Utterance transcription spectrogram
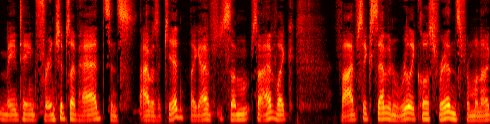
maintained friendships I've had since I was a kid. Like I've some, so I have like five, six, seven really close friends from when I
